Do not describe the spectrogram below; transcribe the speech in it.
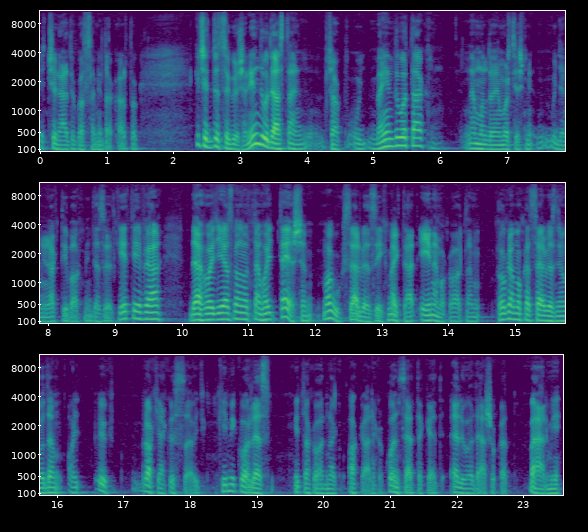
és csináltuk azt, amit akartok. Kicsit döcögősen indult, de aztán csak úgy beindultak. Nem mondom, hogy most is ugyanúgy aktívak, mint ezelőtt két évvel, de hogy én azt gondoltam, hogy teljesen maguk szervezzék meg, tehát én nem akartam programokat szervezni oda, hogy ők rakják össze, hogy ki mikor lesz, mit akarnak, akárnak a koncerteket, előadásokat, bármi.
